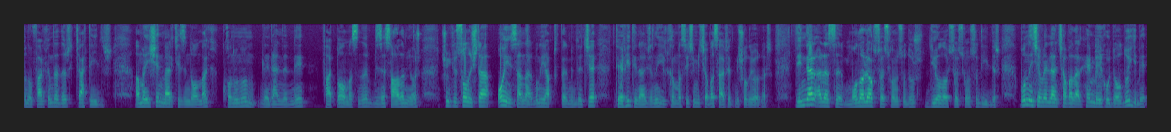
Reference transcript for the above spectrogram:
bunun farkındadır, kah değildir. Ama işin merkezinde olmak konunun nedenlerini farklı olmasını bize sağlamıyor. Çünkü sonuçta o insanlar bunu yaptıkları müddetçe tevhid inancının yıkılması için bir çaba sarf etmiş oluyorlar. Dinler arası monolog söz konusudur, diyalog söz konusu değildir. Bunun için verilen çabalar hem beyhude olduğu gibi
